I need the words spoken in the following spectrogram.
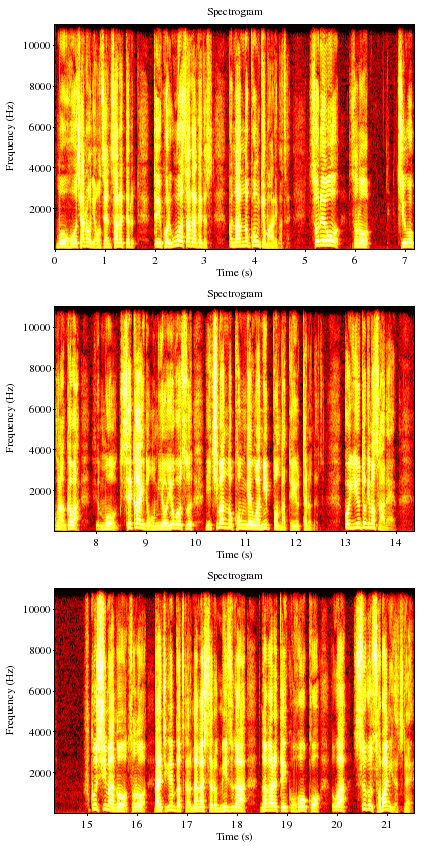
もう放射能に汚染されてるというこれ噂だけです。これ何の根拠もありません。それをその中国なんかはもう世界の海を汚す一番の根源は日本だって言ってるんです。これ言うときますがね福島のその第一原発から流してる水が流れていく方向はすぐそばにですね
